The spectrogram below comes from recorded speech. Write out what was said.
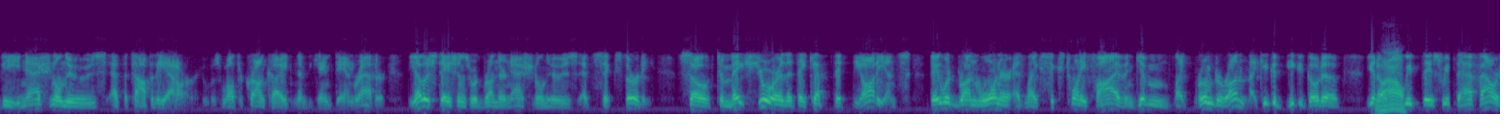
the national news at the top of the hour. It was Walter Cronkite and then became Dan Rather. The other stations would run their national news at 6:30. So to make sure that they kept the, the audience, they would run Warner at like 6:25 and give him like room to run. Like he could he could go to you know, wow. sweep they sweep the half hour.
